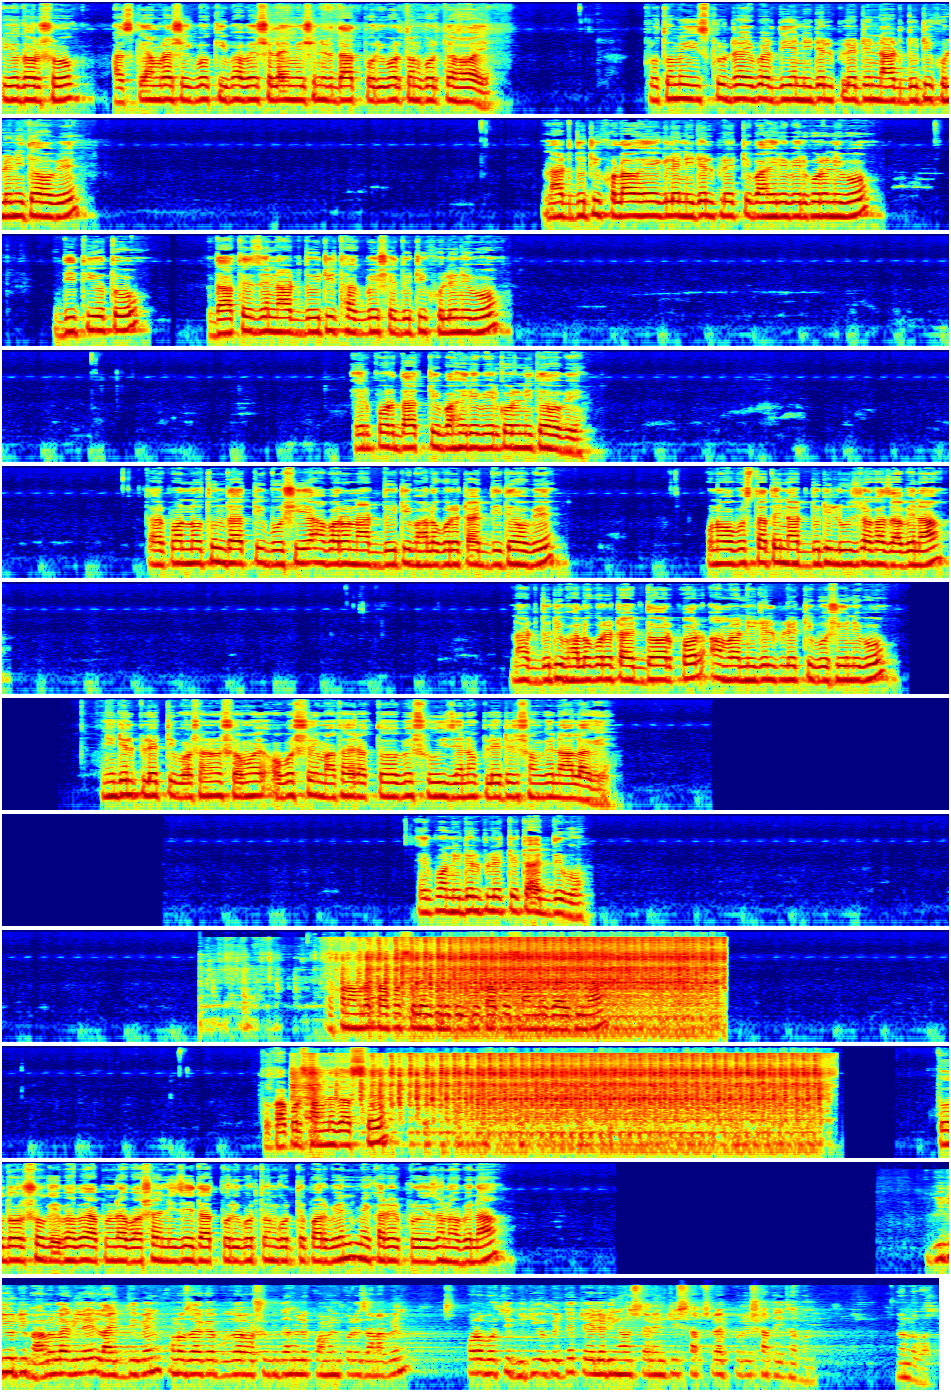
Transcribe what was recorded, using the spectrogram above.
প্রিয় দর্শক, আজকে আমরা শিখব কীভাবে সেলাই মেশিনের দাঁত পরিবর্তন করতে হয়। প্রথমে স্ক্রুড্রাইভার দিয়ে নিডেল প্লেটের নাট দুটি খুলে নিতে হবে। নাট দুটি খোলা হয়ে গেলে নিডেল প্লেটটি বাহিরে বের করে নিব। দ্বিতীয়ত, দাঁতে যে নাট দুইটি থাকবে সে দুটি খুলে নেব। এরপর দাঁতটি বাহিরে বের করে নিতে হবে। তারপর নতুন দাঁতটি বসিয়ে আবারও নাট দুইটি ভালো করে টাইট দিতে হবে। কোনো অবস্থাতেই নাট দুটি লুজ রাখা যাবে না। নাট দুটি ভালো করে টাইট দেওয়ার পর আমরা নিডেল প্লেটটি বসিয়ে নিব। নিডেল প্লেটটি বসানোর সময় অবশ্যই মাথায় রাখতে হবে সুই যেন প্লেটের সঙ্গে না লাগে। এরপর নিডেল প্লেটটি টাইট দিব। এখন আমরা কাপড় সেলাই করে দেখব কাপড় সামনে যায় কিনা। তো কাপড় সামনে যাচ্ছে। তো দর্শক, এভাবে আপনারা বাসায় নিজেই দাঁত পরিবর্তন করতে পারবেন, মেকারের প্রয়োজন হবে না। ভিডিওটি ভালো লাগলে লাইক দিবেন, কোনো জায়গায় বোঝার অসুবিধা হলে কমেন্ট করে জানাবেন। পরবর্তী ভিডিও পেতে টেইলারিং হাউস চ্যানেলটি সাবস্ক্রাইব করে সাথেই থাকুন। ধন্যবাদ।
